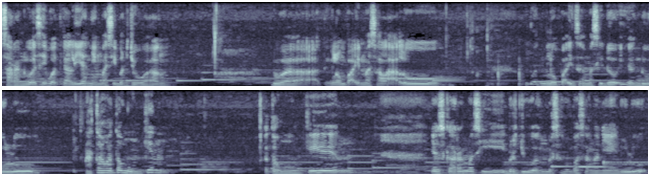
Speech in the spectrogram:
Saran gue sih buat kalian yang masih berjuang buat ngelumpain masa lalu buat ngelupain sama si doi yang dulu atau atau mungkin atau mungkin yang sekarang masih berjuang bersama pasangannya yang dulu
